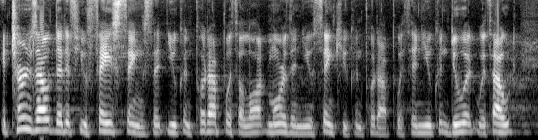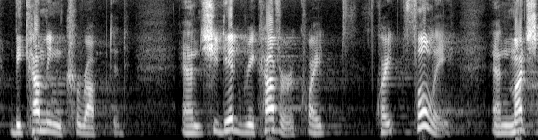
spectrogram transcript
it turns out that if you face things that you can put up with a lot more than you think you can put up with, and you can do it without becoming corrupted. And she did recover quite, quite fully, and much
